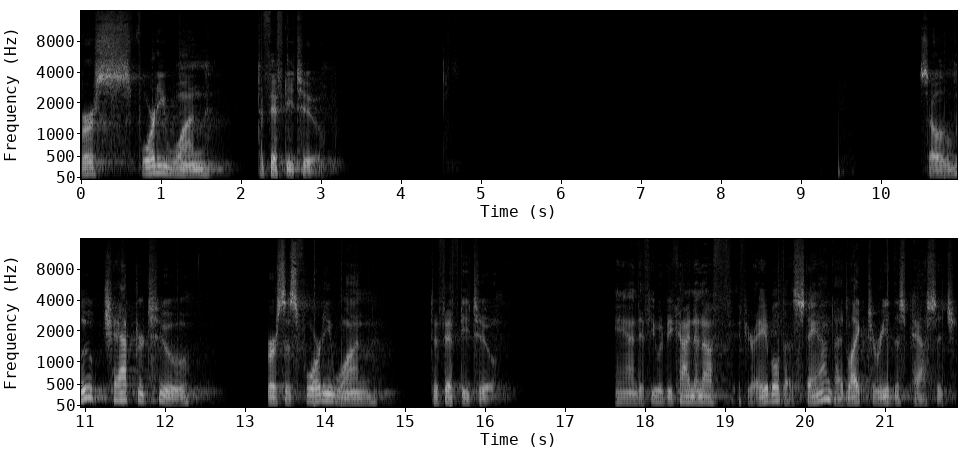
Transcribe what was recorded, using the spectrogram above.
verse 41 to 52. So, Luke chapter 2, verses 41 to 52. And if you would be kind enough, if you're able to stand, I'd like to read this passage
